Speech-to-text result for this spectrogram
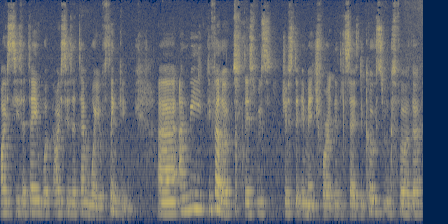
ICZM way of thinking. Uh, and we developed this with just the image for it. It says the coast looks further,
